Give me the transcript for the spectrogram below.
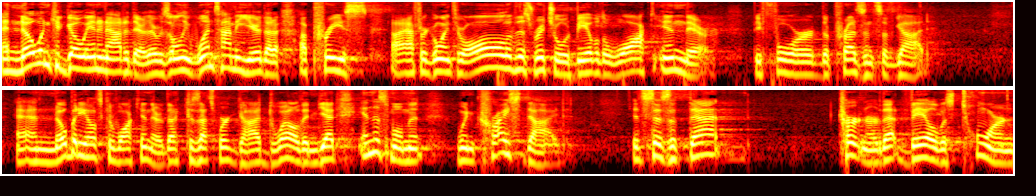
And no one could go in and out of there. There was only one time a year that a, a priest, uh, after going through all of this ritual, would be able to walk in there before the presence of God. And nobody else could walk in there because that, that's where God dwelled. And yet, in this moment, when Christ died, it says that that curtain or that veil was torn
